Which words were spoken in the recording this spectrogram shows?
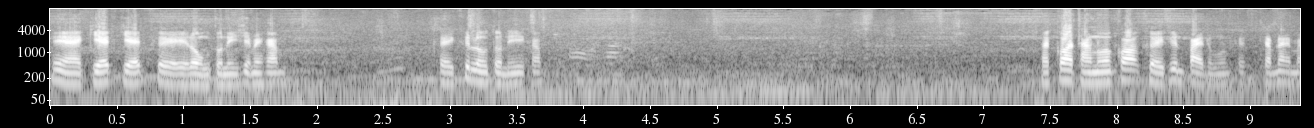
เนี่ยเกสเกสเคยลงตัวนี้ใช่ไหมครับ เคยขึ้นลงตัวนี้ครับ แล้วก็ทางโน้นก็เคยขึ้นไปตรงนู้นจำได้ไหม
